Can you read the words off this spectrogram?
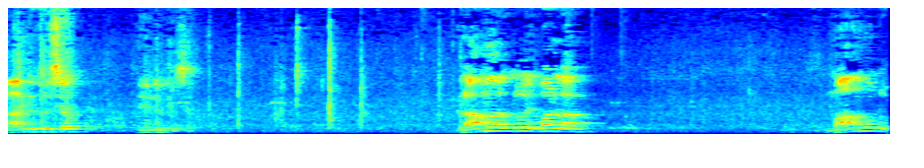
దాన్ని చూసాం దీన్ని చూసాం గ్రామాల్లో ఇవాళ మామూలు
